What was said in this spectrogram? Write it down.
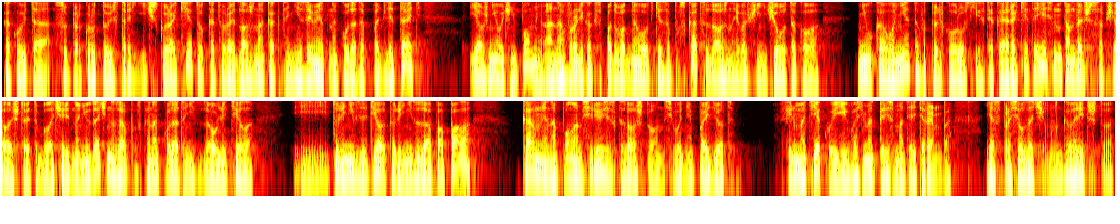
какую-то суперкрутую стратегическую ракету, которая должна как-то незаметно куда-то подлетать. Я уже не очень помню, она вроде как с подводной лодки запускаться должна, и вообще ничего такого ни у кого нет, а вот только у русских такая ракета есть. Но там дальше сообщалось, что это был очередной неудачный запуск, она куда-то не туда улетела, и то ли не взлетела, то ли не туда попала. Карл мне на полном серьезе сказал, что он сегодня пойдет в фильмотеку и возьмет пересмотреть Рэмбо. Я спросил, зачем. Он говорит, что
